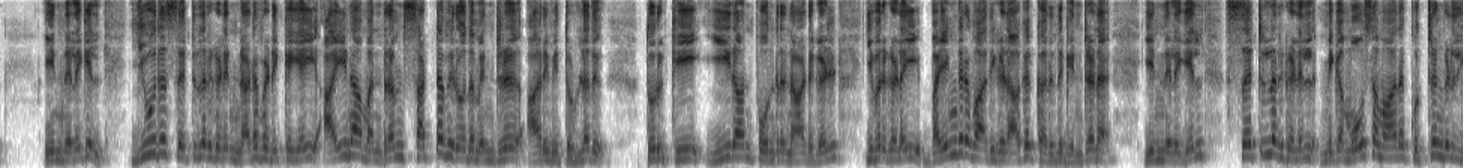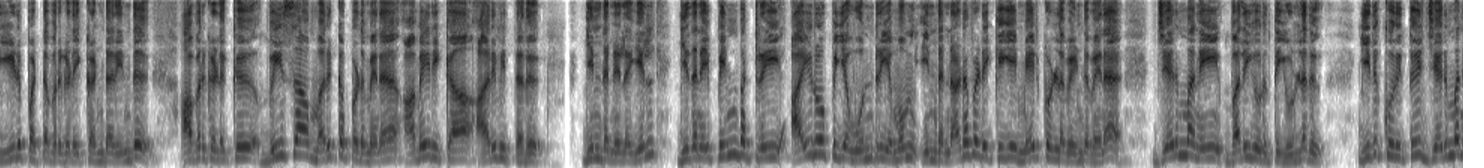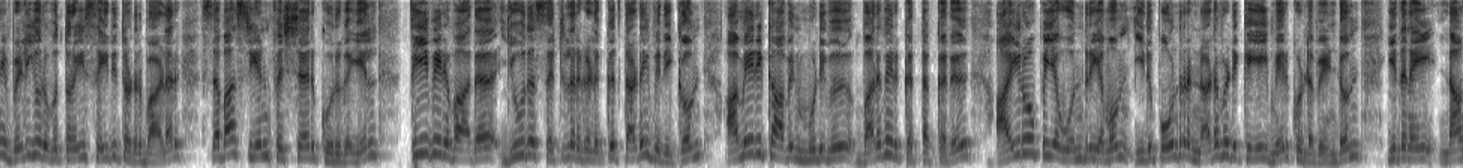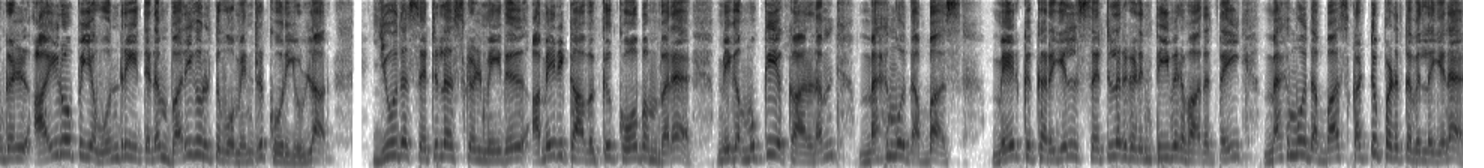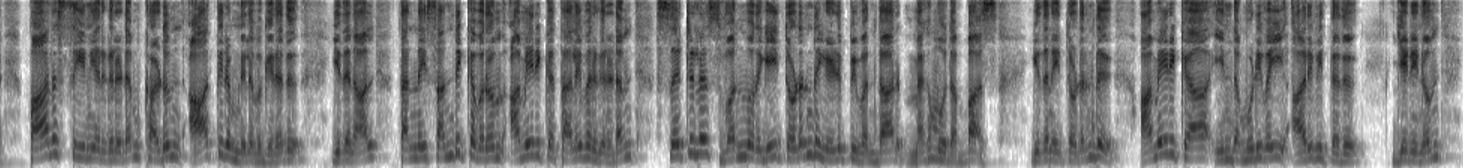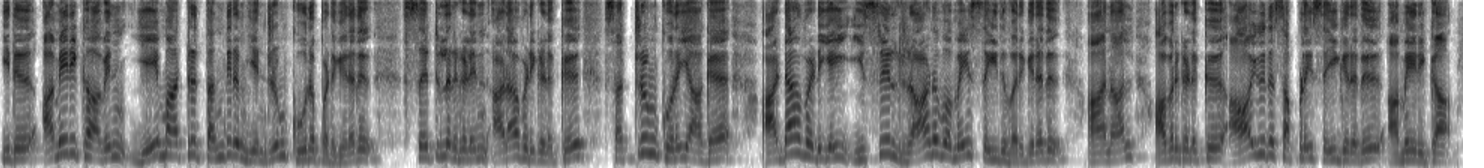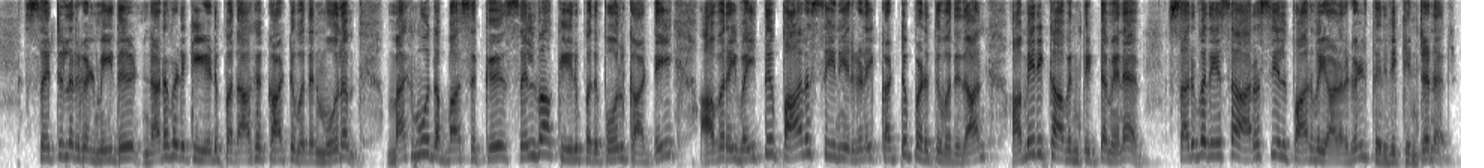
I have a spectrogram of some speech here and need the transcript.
இந்நிலையில் யூத செட்டிலர்களின் நடவடிக்கையை ஐநா மன்றம் சட்டவிரோதம் என்று அறிவித்துள்ளது. துருக்கி ஈரான் போன்ற நாடுகள் இவர்களை பயங்கரவாதிகளாக கருதுகின்றன. இந்நிலையில் செட்டிலர்களில் மிக மோசமான குற்றங்களில் ஈடுபட்டவர்களை கண்டறிந்து அவர்களுக்கு விசா மறுக்கப்படும் என அமெரிக்கா அறிவித்தது. இந்த நிலையில் இதனை பின்பற்றி ஐரோப்பிய ஒன்றியமும் இந்த நடவடிக்கையை மேற்கொள்ள வேண்டும் என ஜெர்மனி வலியுறுத்தியுள்ளது. இது குறித்து ஜெர்மனி வெளியுறவுத்துறை செய்தி தொடர்பாளர் செபாஸ்டியன் ஃபிஷர் கூறுகையில் தீவிரவாத யூத செட்டிலர்களுக்கு தடை விதிக்கும் அமெரிக்காவின் முடிவு வரவேற்கத்தக்கது. ஐரோப்பிய ஒன்றியமும் இதுபோன்ற நடவடிக்கையை மேற்கொள்ள வேண்டும். இதனை நாங்கள் ஐரோப்பிய ஒன்றியத்திடம் வலியுறுத்துவோம் என்று கூறியுள்ளார். யூத செட்டிலர்ஸ்கள் மீது அமெரிக்காவுக்கு கோபம் வர மிக முக்கிய காரணம் மெஹமூத் அப்பாஸ். மேற்கு கரையில் செட்டிலர்களின் தீவிரவாதத்தை மெஹமூத் அப்பாஸ் கட்டுப்படுத்தவில்லை என பாலஸ்தீனியர்களிடம் கடும் ஆத்திரம் நிலவுகிறது. இதனால் தன்னை சந்திக்க வரும் அமெரிக்க தலைவர்களிடம் செட்டிலர்ஸ் வன்முறையை தொடர்ந்து எழுப்பி வந்தார் மெஹமூத் அப்பாஸ். இதனைத் தொடர்ந்து அமெரிக்கா இந்த முடிவை அறிவித்தது. எனினும் இது அமெரிக்காவின் ஏமாற்று தந்திரம் என்றும் கூறப்படுகிறது. செட்டிலர்களின் அடாவடிகளுக்கு சற்றும் குறையாக அடாவடியை இஸ்ரேல் ராணுவமே செய்து வருகிறது. ஆனால் அவர்களுக்கு ஆயுத சப்ளை செய்கிறது அமெரிக்கா. செட்டிலர்கள் மீது நடவடிக்கை எடுப்பதாக காட்டுவதன் மூலம் மஹ்மூத் அப்பாஸுக்கு செல்வாக்கு இருப்பது போல் காட்டி அவரை வைத்து பாலஸ்தீனியர்களை கட்டுப்படுத்துவதுதான் அமெரிக்காவின் திட்டம் என சர்வதேச அரசியல் பார்வையாளர்கள் தெரிவிக்கின்றனர்.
